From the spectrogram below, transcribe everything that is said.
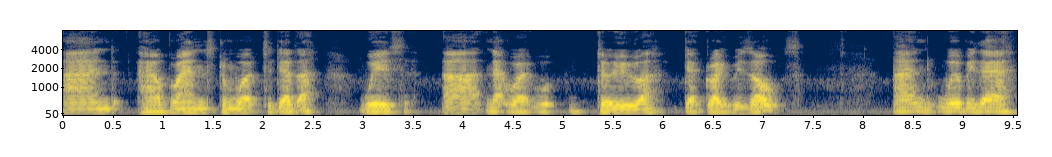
and how brands can work together with uh, network to uh, get great results. And we'll be there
